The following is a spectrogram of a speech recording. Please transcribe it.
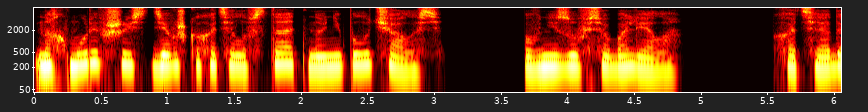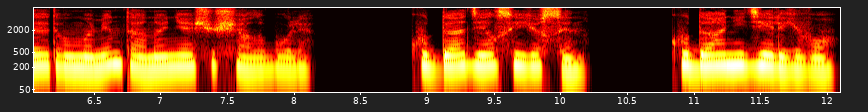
Нахмурившись, девушка хотела встать, но не получалось. Внизу все болело. Хотя до этого момента она не ощущала боли. Куда делся ее сын? Куда они дели его?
